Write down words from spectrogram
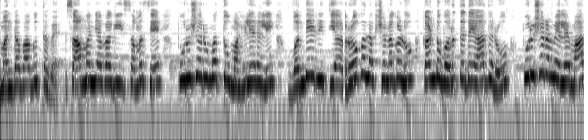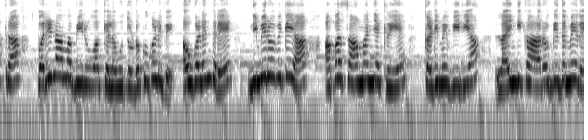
ಮಂದವಾಗುತ್ತವೆ. ಸಾಮಾನ್ಯವಾಗಿ ಈ ಸಮಸ್ಯೆ ಪುರುಷರು ಮತ್ತು ಮಹಿಳೆಯರಲ್ಲಿ ಒಂದೇ ರೀತಿಯ ರೋಗ ಲಕ್ಷಣಗಳು ಕಂಡು ಬರುತ್ತದೆ ಆದರೂ ಪುರುಷರ ಮೇಲೆ ಮಾತ್ರ ಪರಿಣಾಮ ಬೀರುವ ಕೆಲವು ತೊಡಕುಗಳಿವೆ. ಅವುಗಳೆಂದರೆ ನಿಮಿರುವಿಕೆಯ ಅಪಸಾಮಾನ್ಯ ಕ್ರಿಯೆ ಕಡಿಮೆ ವೀರ್ಯ ಲೈಂಗಿಕ ಆರೋಗ್ಯದ ಮೇಲೆ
